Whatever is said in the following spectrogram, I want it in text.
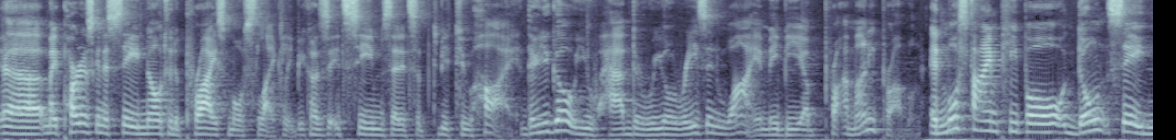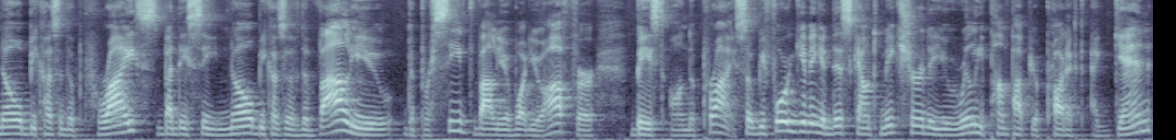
Uh, my partner is going to say no to the price most likely because it seems that it's a bit too high. There you go. You have the real reason why. It may be a, pro- a money problem. And most time people don't say no because of the price, but they say no because of the value, the perceived value of what you offer based on the price. So before giving a discount, make sure that you really pump up your product again.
